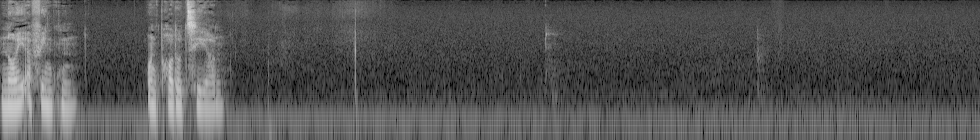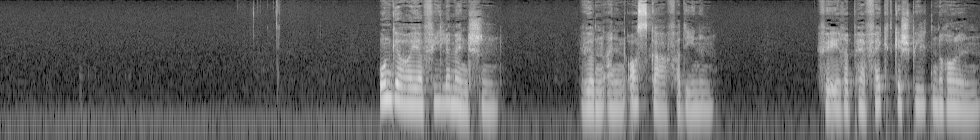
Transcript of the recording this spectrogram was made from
neu erfinden und produzieren. Ungeheuer viele Menschen würden einen Oscar verdienen für ihre perfekt gespielten Rollen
